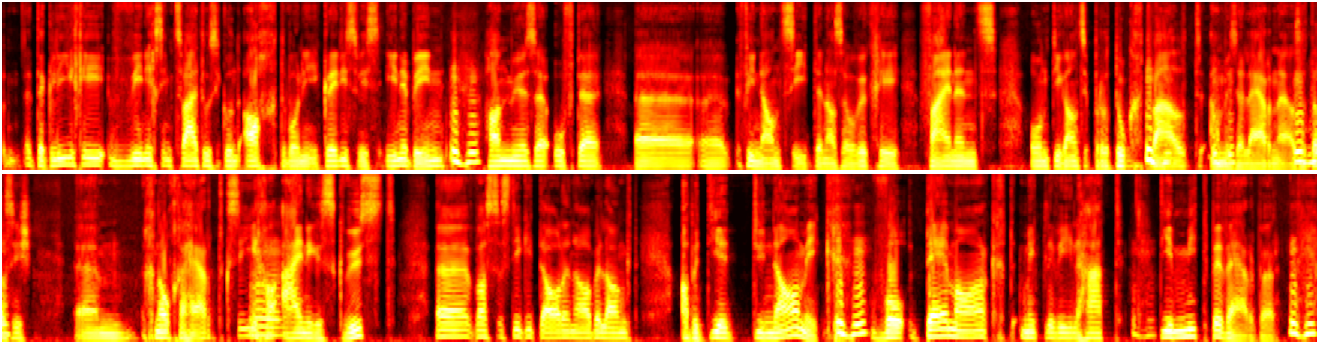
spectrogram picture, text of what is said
der gleiche, wie ich es im 2008, als ich in Credit Suisse rein bin, Mhm. haben müssen auf der äh, äh, Finanzseite, also wirklich Finance und die ganze Produktwelt haben müssen lernen. Also Mhm. das ist ähm, knochenhart gewesen. Ich Mhm. habe einiges gewusst, äh, was das Digitale anbelangt, aber die Dynamik, Mhm. wo der Markt mittlerweile hat, die Mitbewerber, Mhm.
